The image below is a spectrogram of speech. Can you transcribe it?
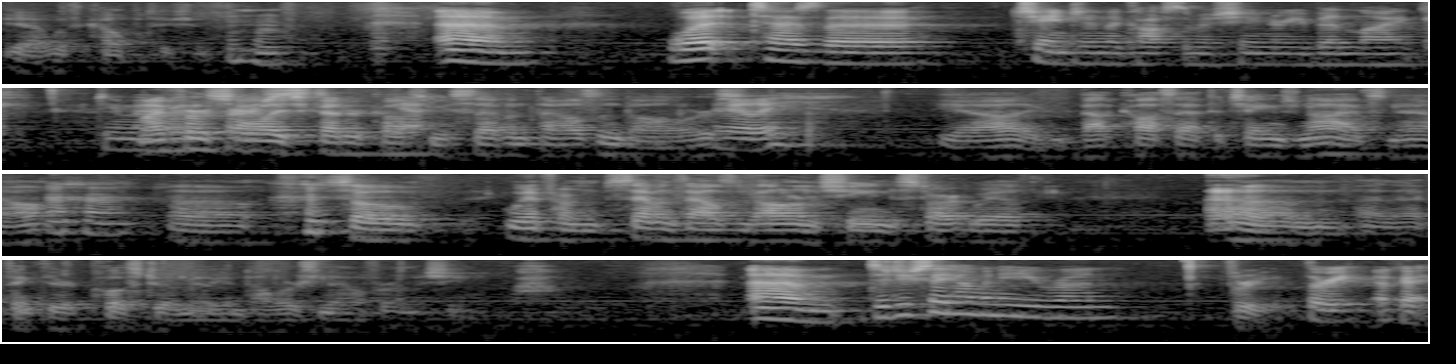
yeah, with the competition. Mm-hmm. Um, what has the change in the cost of machinery been like? Do you My remember first the silage first? cutter cost me $7,000. Really? Yeah, it about costs that to change knives now. Uh huh. Uh, So went from seven thousand dollar machine to start with, um, and I think they're close to a million dollars now for a machine. Wow. Um, did you say how many you run? Three. Three. Okay.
